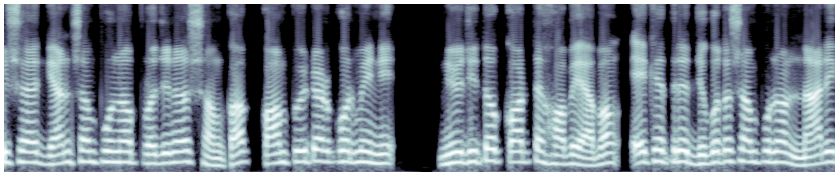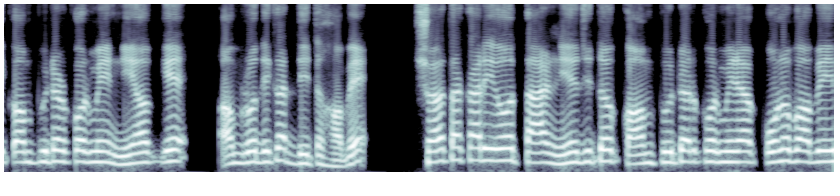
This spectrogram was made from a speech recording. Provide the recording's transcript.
বিষয়ে জ্ঞান সম্পূর্ণ প্রয়োজনীয় সংখ্যক কম্পিউটার কর্মী নিয়োজিত করতে হবে এবং এক্ষেত্রে যোগ্যতা সম্পূর্ণ নারী কম্পিউটার কর্মী নিয়োগকে অগ্রাধিকার দিতে হবে। সহায়তাকারী ও তার নিয়োজিত কম্পিউটার কর্মীরা কোনোভাবেই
